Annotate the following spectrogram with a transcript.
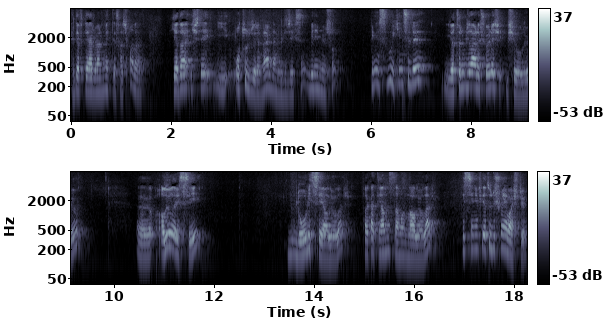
hedef değer vermek de saçma da. Ya da işte 30 lira nereden bileceksin bilemiyorsun. Birincisi bu. ikincisi de yatırımcılarda şöyle şey- bir şey oluyor. Ee, alıyorlar hisseyi. Doğru hisseyi alıyorlar. Fakat yanlış zamanla alıyorlar. Hissenin fiyatı düşmeye başlıyor.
